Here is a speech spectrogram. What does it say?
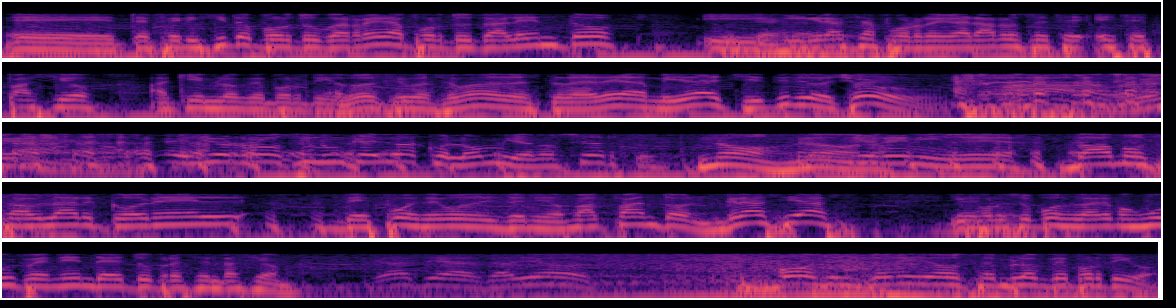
Eh, te felicito por tu carrera, por tu talento y, gracias. por regalarnos este, este espacio aquí en Blog La Deportivo. próxima semana les traeré a Midachi Trio Show. Ah. Elio Rossi nunca ha ido a Colombia, ¿no es cierto? No, No no, no. tiene ni idea. Vamos a hablar con él después de Voz y Sonidos. McFanton, gracias y por supuesto estaremos muy pendientes de tu presentación. Gracias, adiós. Voz y Sonidos en Blog Deportivo.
